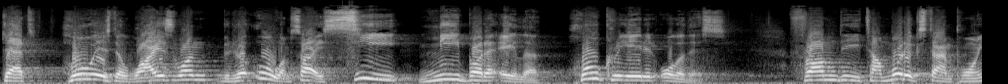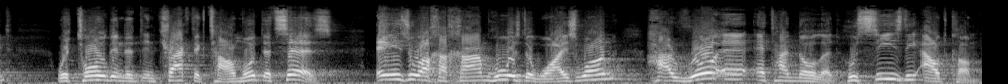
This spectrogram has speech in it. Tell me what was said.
that who is the wise one? Ooh, I'm sorry. See me, Bada. Who created all of this? From the Talmudic standpoint, we're told in the in Tractate Tamid that says, Ezu achacham, who is the wise one? Haroe et hanoled, who sees the outcome.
